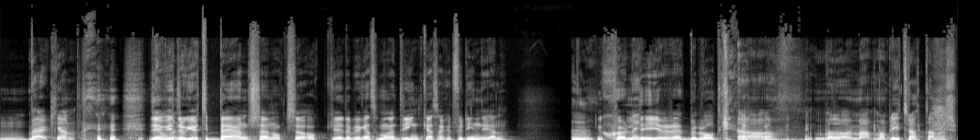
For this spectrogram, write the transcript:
Mm. Verkligen. Du, Ja, vi men- drog ut till Bern sen också och eh, det blev ganska många drinkar, särskilt för din del. Mm. Du sköljde Men- i dig Red Bull Vodka. Ja, vadå? Man, man blir trött annars.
